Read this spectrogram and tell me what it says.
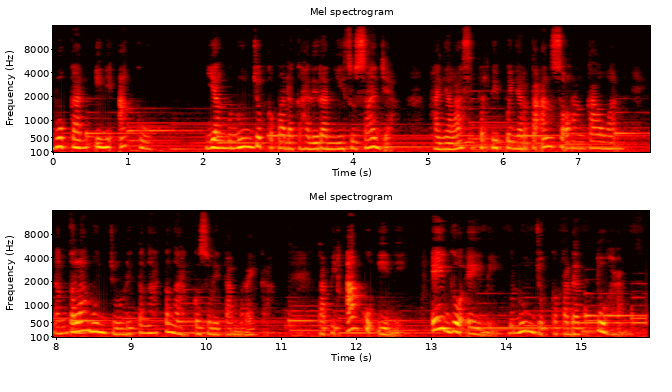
Bukan ini aku yang menunjuk kepada kehadiran Yesus saja, hanyalah seperti penyertaan seorang kawan yang telah muncul di tengah-tengah kesulitan mereka. Tapi aku ini ego Amy menunjuk kepada Tuhan.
